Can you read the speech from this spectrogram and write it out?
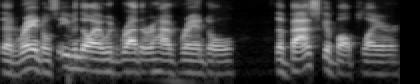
than Randle's, even though I would rather have Randle, the basketball player,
